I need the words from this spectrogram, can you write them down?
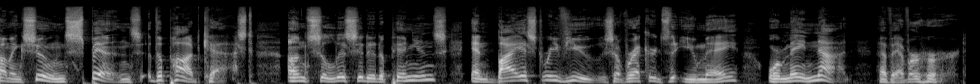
Coming soon, Spins the podcast. Unsolicited opinions and biased reviews of records that you may or may not have ever heard.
